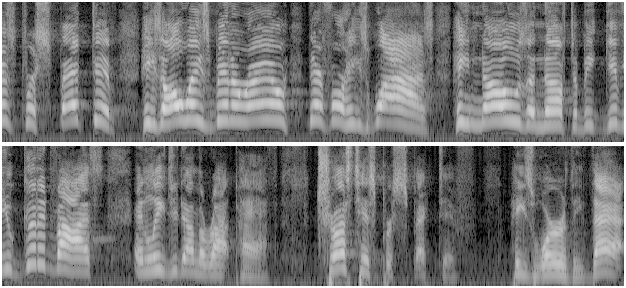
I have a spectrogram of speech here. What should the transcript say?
his perspective. He's always been around, therefore he's wise. He knows enough to be, give you good advice and lead you down the right path. Trust his perspective. He's worthy. That,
